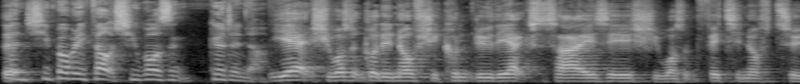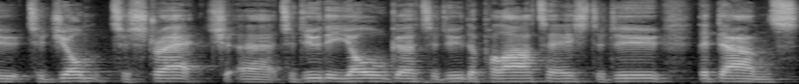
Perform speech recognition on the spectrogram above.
The, and she probably felt she wasn't good enough. Yeah, she wasn't good enough. She couldn't do the exercises. She wasn't fit enough to to jump, to stretch, uh, to do the yoga, to do the Pilates, to do the dance,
